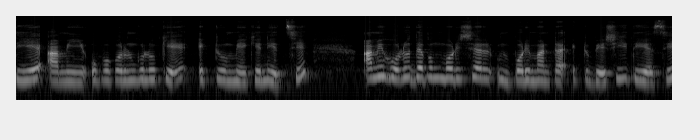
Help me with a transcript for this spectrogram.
দিয়ে আমি উপকরণগুলোকে একটু মেখে নিচ্ছি। আমি হলুদ এবং মরিচের পরিমাণটা একটু বেশিই দিয়েছি।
